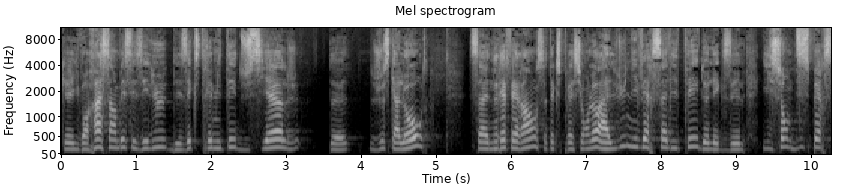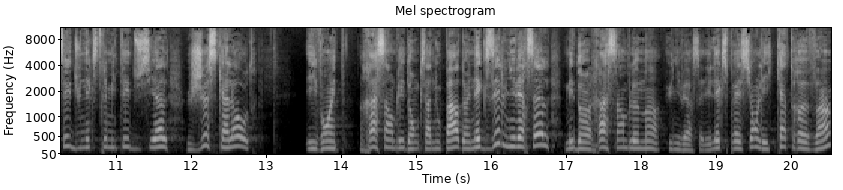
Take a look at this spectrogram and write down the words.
qu'il va rassembler ses élus des extrémités du ciel jusqu'à l'autre, ça a une référence, cette expression-là, à l'universalité de l'exil. Ils sont dispersés d'une extrémité du ciel jusqu'à l'autre. Et ils vont être rassemblés. Donc, ça nous parle d'un exil universel, mais d'un rassemblement universel. Et l'expression les quatre vents,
